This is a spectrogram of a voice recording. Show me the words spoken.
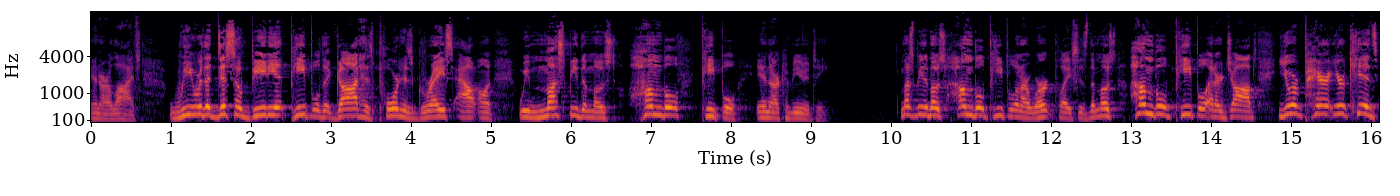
in our lives. We were the disobedient people that God has poured His grace out on. We must be the most humble people in our community must be the most humble people in our workplaces, the most humble people at our jobs. Your parent, your kids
